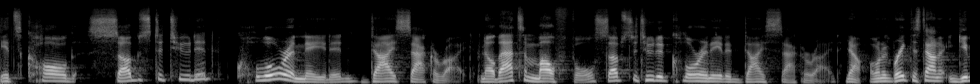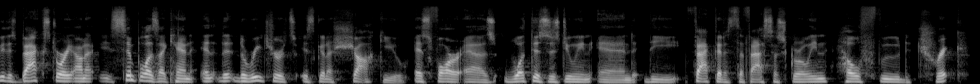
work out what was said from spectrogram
It's called substituted chlorinated disaccharide. Now that's a mouthful, substituted chlorinated disaccharide. Now I want to break this down and give you this backstory on it as simple as I can. And the, the research is going to shock you as far as what this is doing and the fact that it's the fastest growing health food trick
